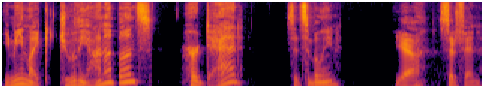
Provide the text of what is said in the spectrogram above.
You mean like Juliana Bunce? Her dad? said Cymbeline. Yeah, said Finn.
